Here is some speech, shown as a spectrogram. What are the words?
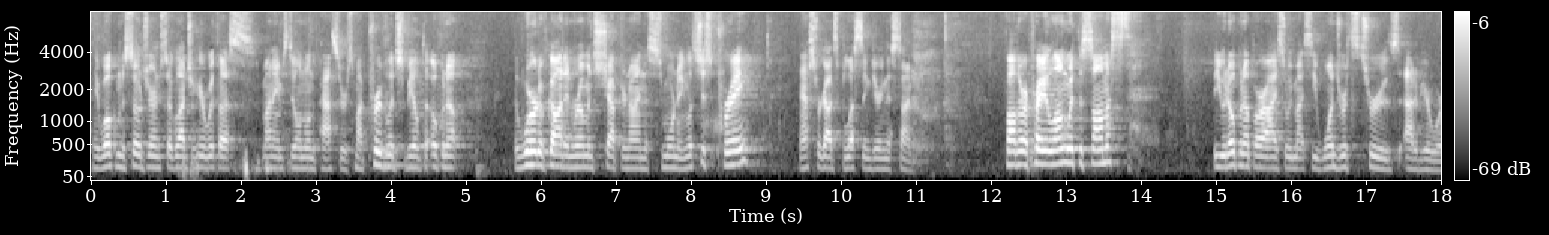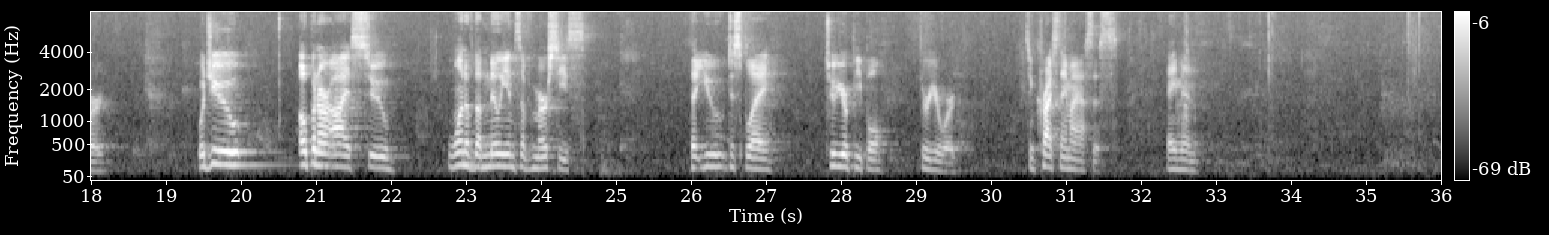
Hey, welcome to Sojourn. So glad you're here with us. My name is Dylan, one of the pastors. It's my privilege to be able to open up the Word of God in Romans chapter 9 this morning. Let's just pray and ask for God's blessing during this time. Father, I pray along with the psalmist that you would open up our eyes so we might see wondrous truths out of your Word. Would you open our eyes to one of the millions of mercies that you display to your people through your Word? It's in Christ's name I ask this. Amen.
